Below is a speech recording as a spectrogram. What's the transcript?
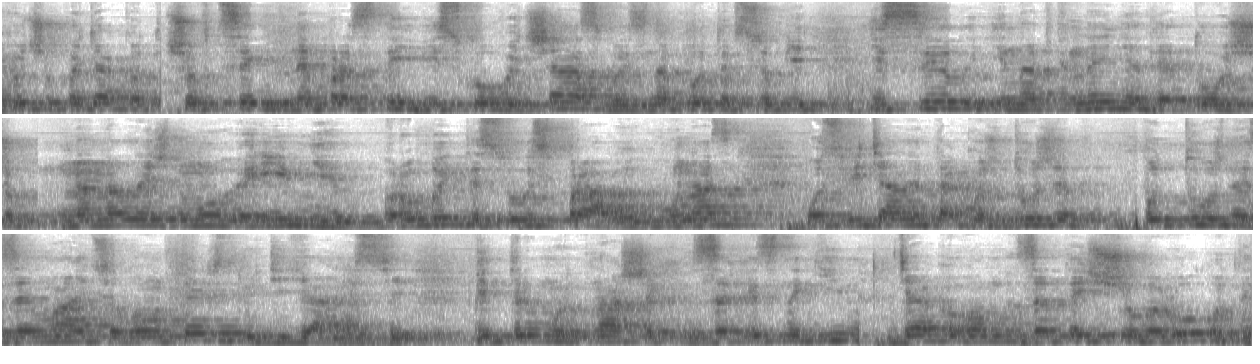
Я хочу подякувати, що в цей непростий військовий час ви знаходите в собі і сили, і натхнення для того, щоб на належному рівні робити свою справу. У нас освітяни також дуже потужно займаються волонтерською діяльністю, підтримують наших захисників. Дякую вам за те, що ви робите,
